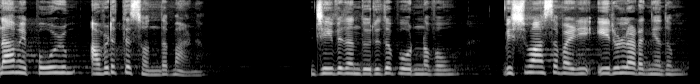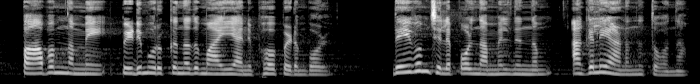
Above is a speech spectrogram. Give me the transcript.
നാം എപ്പോഴും അവിടുത്തെ സ്വന്തമാണ്. ജീവിതം ദുരിതപൂർണവും വിശ്വാസ വഴി ഇരുളടഞ്ഞതും പാപം നമ്മെ പിടിമുറുക്കുന്നതുമായി അനുഭവപ്പെടുമ്പോൾ ദൈവം ചിലപ്പോൾ നമ്മിൽ നിന്നും അകലെയാണെന്ന് തോന്നാം.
